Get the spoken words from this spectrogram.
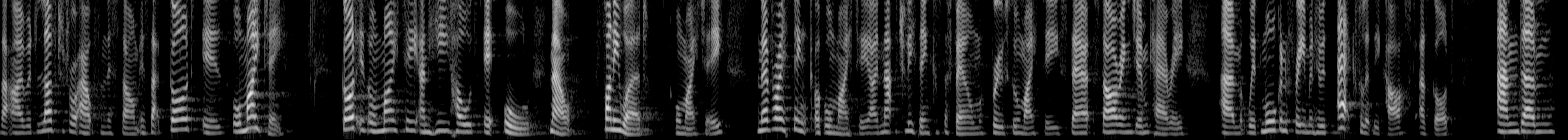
that I would love to draw out from this psalm is that God is almighty. God is almighty and he holds it all. Now, funny word, almighty. Whenever I think of almighty, I naturally think of the film Bruce Almighty, star- starring Jim Carrey, um, with Morgan Freeman, who is excellently cast as God. And um,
